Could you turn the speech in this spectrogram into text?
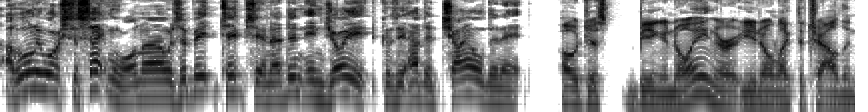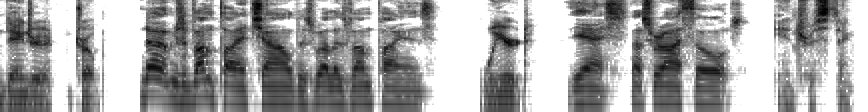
I've only watched the second one and I was a bit tipsy and I didn't enjoy it because it had a child in it. Oh, just being annoying, or you don't like the child in danger trope? No, it was a vampire child as well as vampires. Weird. Yes, that's what I thought. Interesting.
